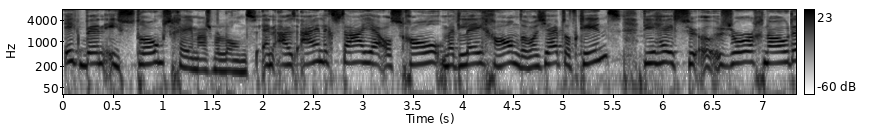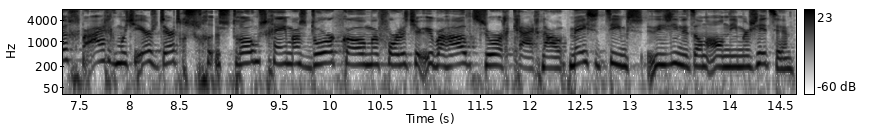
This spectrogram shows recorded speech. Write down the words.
ik ben in stroomschema's beland. En uiteindelijk sta je als school met lege handen. Want jij hebt dat kind, die heeft zorg nodig. Maar eigenlijk moet je eerst 30 stroomschema's doorkomen voordat je überhaupt zorg krijgt. Nou, de meeste teams die zien het dan al niet meer zitten.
